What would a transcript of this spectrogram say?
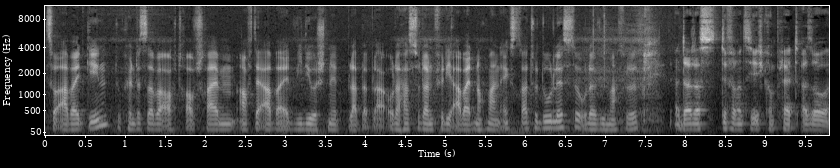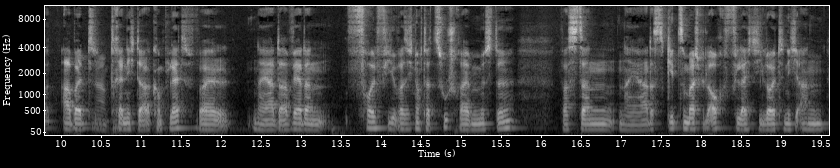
zur Arbeit gehen. Du könntest aber auch draufschreiben, auf der Arbeit Videoschnitt, bla bla bla. Oder hast du dann für die Arbeit nochmal eine extra To-Do-Liste oder wie machst du das? Ja, da das differenziere ich komplett. Also Arbeit ja. trenne ich da komplett, weil, naja, da wäre dann voll viel, was ich noch dazu schreiben müsste. Was dann, naja, das geht zum Beispiel auch vielleicht die Leute nicht an,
